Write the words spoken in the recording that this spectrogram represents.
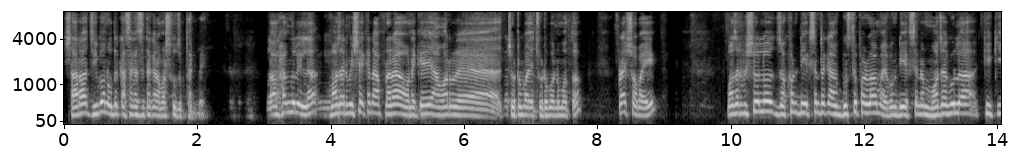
সারা জীবন ওদের কাছাকাছি থাকার আমার সুযোগ থাকবে। আলহামদুলিল্লাহ, মজার বিষয় এখানে আপনারা অনেকে আমার ছোট ভাই, ছোট বোনের মতো, প্রায় সবাই। মজার বিষয় হলো, যখন ডিএকশনটাকে আমি বুঝতে পারলাম এবং ডিএকশন এর মজাগুলা কি কি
